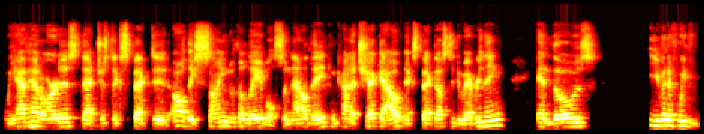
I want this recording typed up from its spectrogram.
We have had artists that just expected oh they signed with a label. So now they can kind of check out and expect us to do everything. And those even if we've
